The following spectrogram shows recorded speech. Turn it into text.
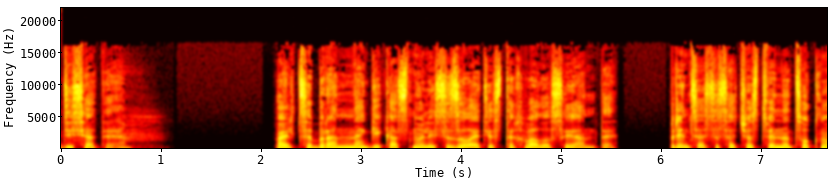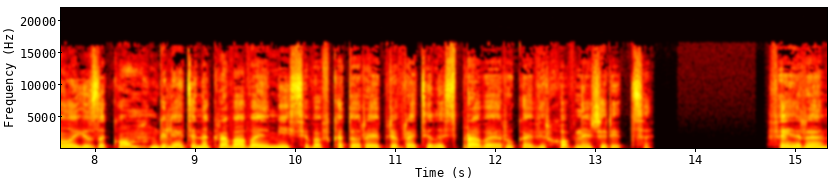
десятая. Пальцы Браннаги коснулись золотистых волос Ианты. Принцесса сочувственно цокнула языком, глядя на кровавое месиво, в которое превратилась правая рука верховной жрицы. «Фейра,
